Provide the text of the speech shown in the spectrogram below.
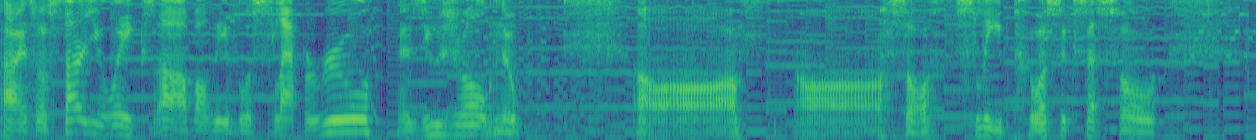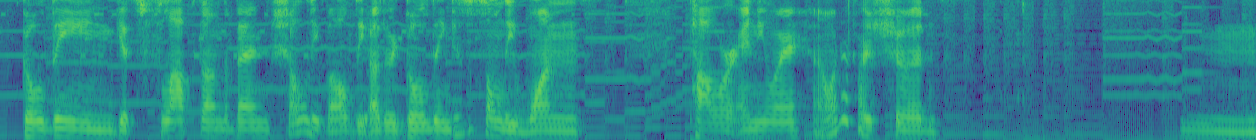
Alright, so Staryu wakes up, I'll be able to slap a rule as usual. Nope. Aww. Aww. So, sleep was successful. Goldeen gets flopped on the bench. I'll all the other Goldeen because it's only one power anyway. I wonder if I should Hmm.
